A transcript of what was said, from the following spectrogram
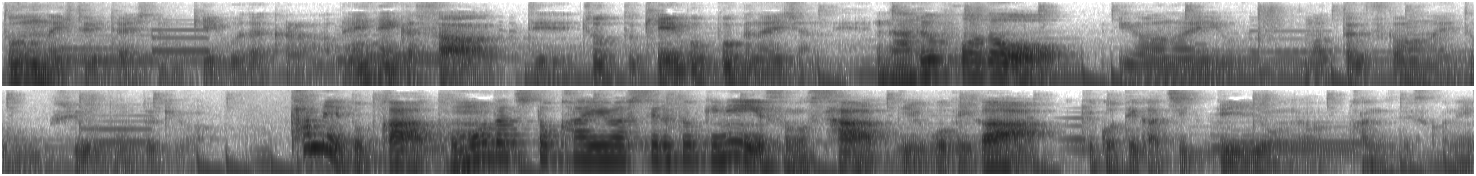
どんな人に対しても敬語だから何々がさってちょっと敬語っぽくないじゃんねなるほど。言わないよ全く使わないと思う仕事の時はためとか友達と会話してる時にそのさあっていう語尾が結構出がちっていうような感じですかね。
